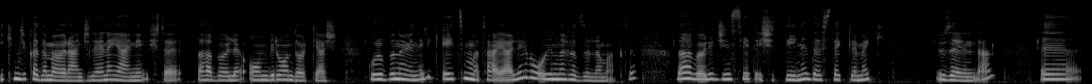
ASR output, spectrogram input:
ikinci kademe öğrencilerine yani işte daha böyle 11-14 yaş grubuna yönelik eğitim materyalleri ve oyunlar hazırlamaktı. Daha böyle cinsiyet eşitliğini desteklemek üzerinden. E,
